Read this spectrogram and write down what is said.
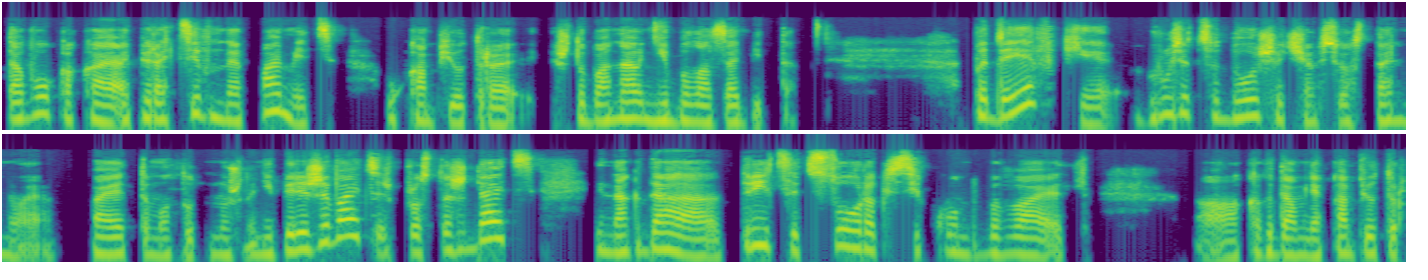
того, какая оперативная память у компьютера, чтобы она не была забита. PDF-ки грузятся дольше, чем все остальное, поэтому тут нужно не переживать, просто ждать. Иногда 30-40 секунд бывает, а, когда у меня компьютер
